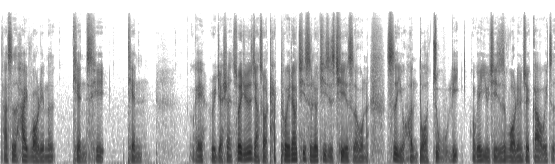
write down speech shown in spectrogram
它是 high volume 天气天。OK，rejection，所以就是讲说它推到七十六、七十七的时候呢，是有很多阻力。OK，尤其是 volume 最高位置。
